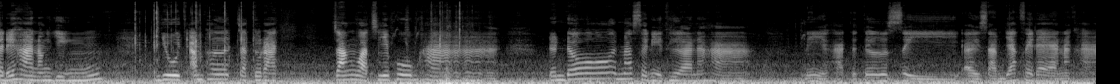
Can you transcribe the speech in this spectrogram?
วัสดีค่ะน้องหญิง อยู่อำเภอจตุรัสจังหวัดชัยภูมิค่ะเดินโดนมาสนิเถือนะคะ นี่ค่ะจะเจอสี่เอ้สามแยกไฟแดงนะคะ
